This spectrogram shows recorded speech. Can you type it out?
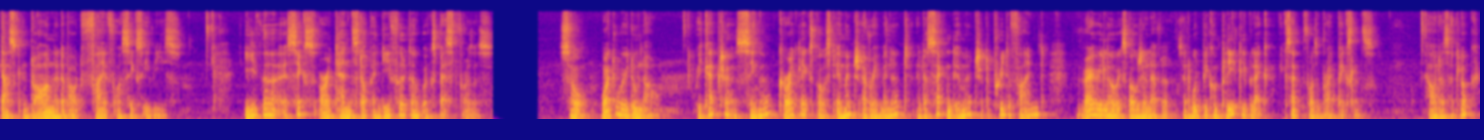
dusk and dawn at about 5 or 6 EVs. Either a 6 or a 10 stop ND filter works best for this. So what do we do now? We capture a single correctly exposed image every minute and a second image at a predefined very low exposure level that would be completely black except for the bright pixels. How does it look?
